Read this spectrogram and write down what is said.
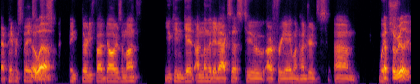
at Paperspace, oh, wow. I think $35 a month, you can get unlimited access to our free A100s. Um, which, oh, really?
